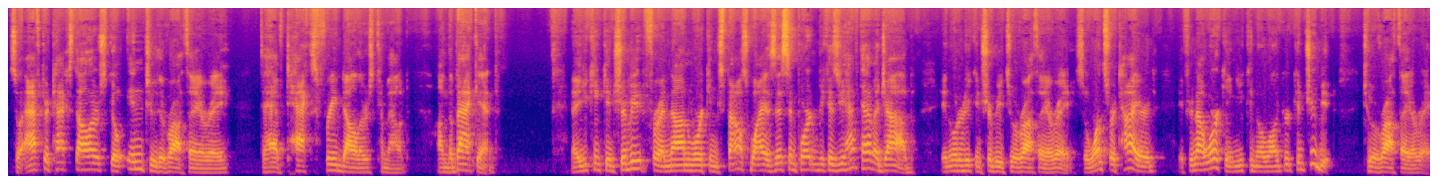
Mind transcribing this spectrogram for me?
So after tax dollars go into the Roth IRA to have tax free dollars come out on the back end. Now, you can contribute for a non working spouse. Why is this important? Because you have to have a job in order to contribute to a Roth IRA. So, once retired, if you're not working, you can no longer contribute to a Roth IRA.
